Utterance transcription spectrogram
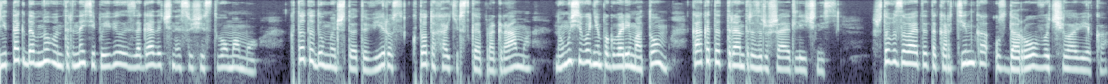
Не так давно в интернете появилось загадочное существо Мамо. Кто-то думает, что это вирус, кто-то хакерская программа, но мы сегодня поговорим о том, как этот тренд разрушает личность. Что вызывает эта картинка у здорового человека?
